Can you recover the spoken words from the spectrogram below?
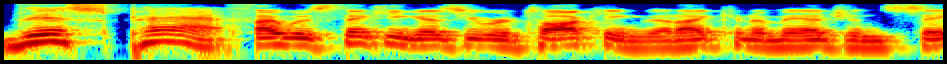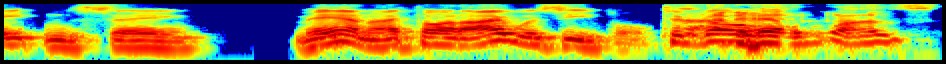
this path. I was thinking as you were talking that I can imagine Satan saying, Man, I thought I was evil. To go it was.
